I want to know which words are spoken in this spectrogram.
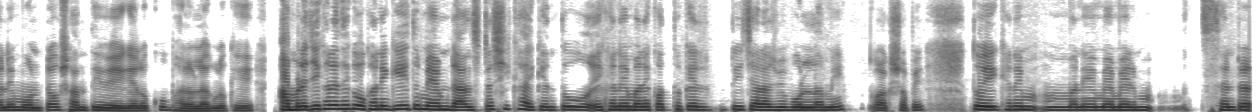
মানে মনটাও শান্তি হয়ে গেল, খুব ভালো লাগল খেয়ে। আমরা যেখানে থাকি, ওখানে গিয়েই তো ম্যাম ডান্সটা শেখায়, কিন্তু এখানে মানে কত্থকের টিচার আসবে বললামই। ওয়ার্কশপে তো এখানে মানে ম্যামের সেন্টার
